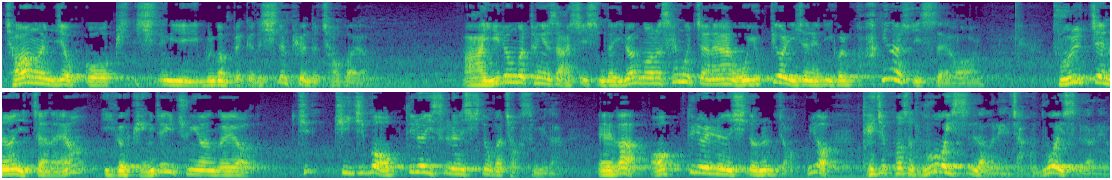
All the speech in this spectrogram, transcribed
정은 이제 없고 피- 시- 이 물건 뺏겨도 싫은 표현도 적어요. 아 이런 걸 통해서 알 수 있습니다. 이런 거는 생후잖아요. 한 5, 6개월 이전에도 이걸 확인할 수 있어요. 둘째는 있잖아요. 이거 굉장히 중요한 거예요. 뒤, 뒤집어 엎드려 있으려는 시도가 적습니다. 애가 엎드려려는 시도는 적고요. 되짚어서 누워 있으려 그래요. 자꾸 누워 있으려 그래요.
